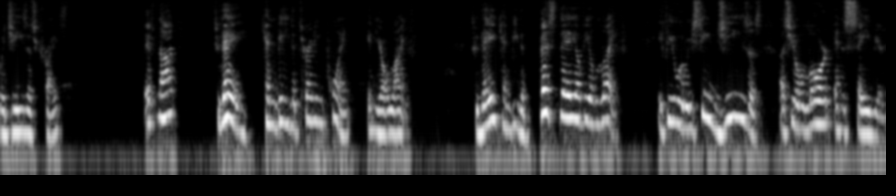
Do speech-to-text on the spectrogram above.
with Jesus Christ? If not, today can be the turning point in your life. Today can be the best day of your life if you will receive Jesus as your Lord and Savior.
